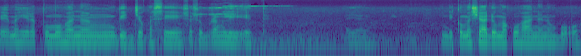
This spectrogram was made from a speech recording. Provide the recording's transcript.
Kaya mahirap kumuha ng video kasi sa sobrang liit. Ayan. Hindi ko masyado makuhanan ng buo.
